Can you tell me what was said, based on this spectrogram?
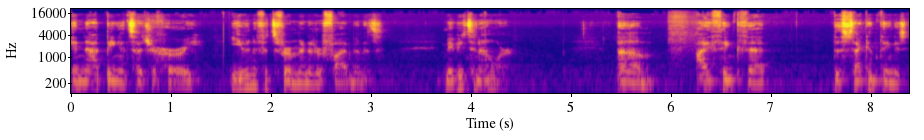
and not being in such a hurry, even if it's for a minute or five minutes. Maybe it's an hour. Um, I think that the second thing is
